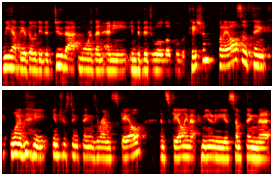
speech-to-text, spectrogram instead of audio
we have the ability to do that more than any individual local location. But I also think one of the interesting things around scale and scaling that community is something that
